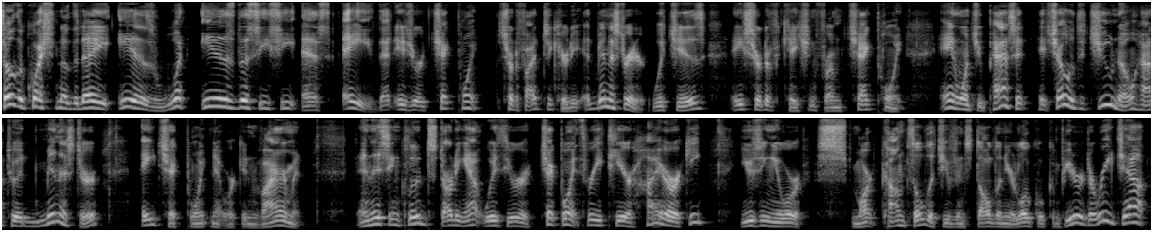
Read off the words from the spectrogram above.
So, the question of the day is what is the CCSA? That is your Check Point Certified Security Administrator, which is a certification from Check Point. And once you pass it, it shows that you know how to administer a Check Point network environment. And this includes starting out with your Check Point 3 tier hierarchy, using your smart console that you've installed on your local computer to reach out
